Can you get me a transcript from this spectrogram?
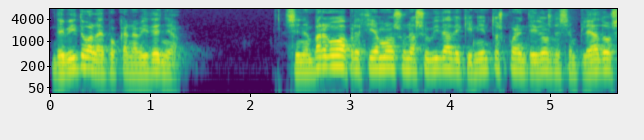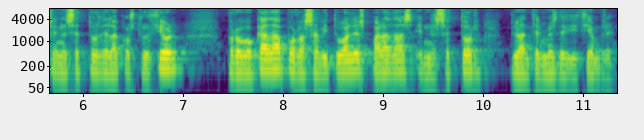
debido a la época navideña. Sin embargo, apreciamos una subida de 542 desempleados en el sector de la construcción, provocada por las habituales paradas en el sector durante el mes de diciembre.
